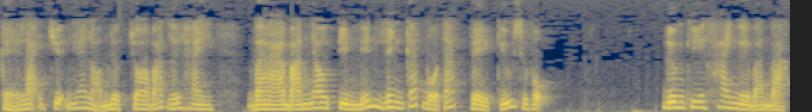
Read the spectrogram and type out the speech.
kể lại chuyện nghe lỏm được cho bát giới hay và bàn nhau tìm đến Linh Cát Bồ Tát về cứu sư phụ. Đương khi hai người bàn bạc,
